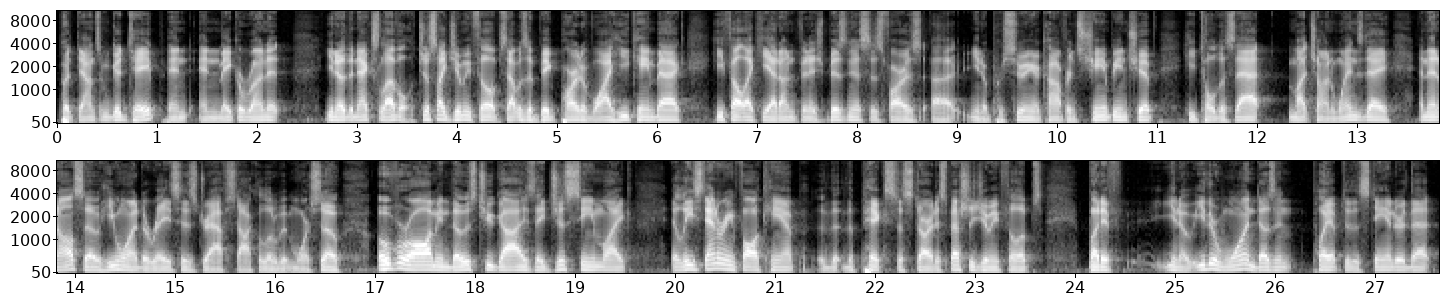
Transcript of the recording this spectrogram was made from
put down some good tape and and make a run at you know the next level. Just like jimmy phillips that was a big part of why he came back. He felt like he had unfinished business as far as uh, you know pursuing a conference championship. He told us that much on wednesday. And then also he wanted to raise his draft stock a little bit more. So overall i mean those two guys they just seem like at least entering fall camp the, the picks to start especially jimmy phillips. But if you know either one doesn't play up to the standard that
